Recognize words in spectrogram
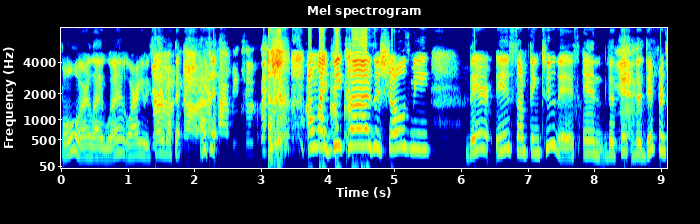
four? Like, what? Why are you excited about that? No, I said, I'm like, because it shows me there is something to this and the th- the difference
